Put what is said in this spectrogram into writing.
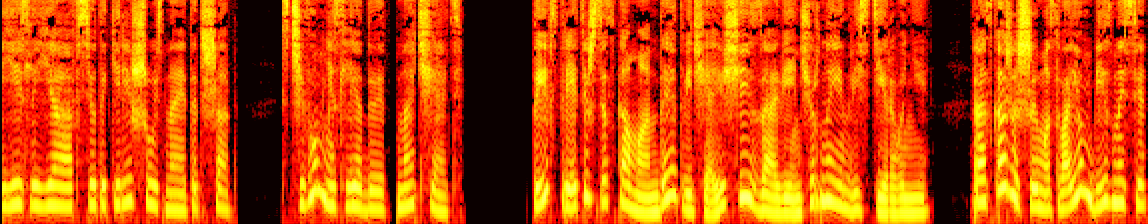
Если я все-таки решусь на этот шаг, с чего мне следует начать? Ты встретишься с командой, отвечающей за венчурное инвестирование. Расскажешь им о своем бизнесе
